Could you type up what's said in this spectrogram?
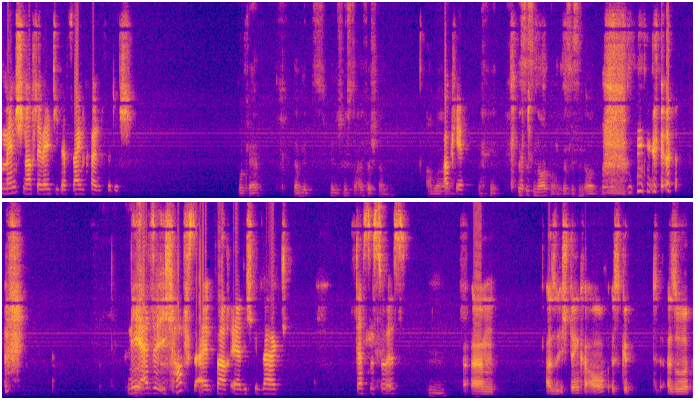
Menschen auf der Welt, die das sein können für dich. Okay, damit bin ich nicht so einverstanden. Aber Okay. das ist in Ordnung, das ist in Ordnung. nee, also ich hoffe es einfach, ehrlich gesagt, dass das so ist. Mhm. Ähm, also ich denke auch, es gibt, also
